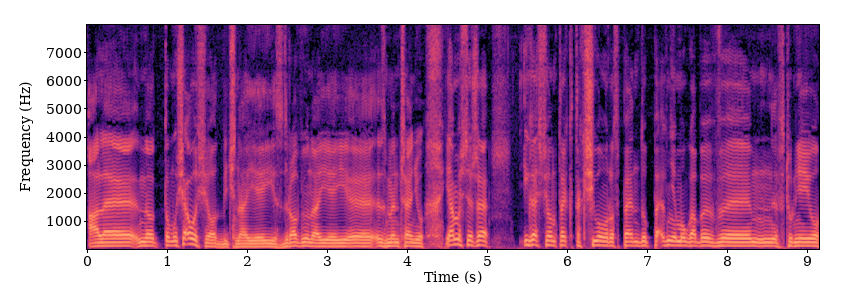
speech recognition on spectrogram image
ale no, to musiało się odbić na jej zdrowiu, na jej zmęczeniu. Ja myślę, że Iga Świątek tak siłą rozpędu pewnie mogłaby w w turnieju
